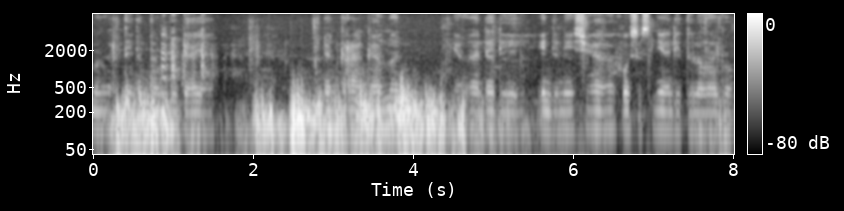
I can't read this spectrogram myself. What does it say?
mengerti tentang budaya dan keragaman yang ada di Indonesia khususnya di Tulungagung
